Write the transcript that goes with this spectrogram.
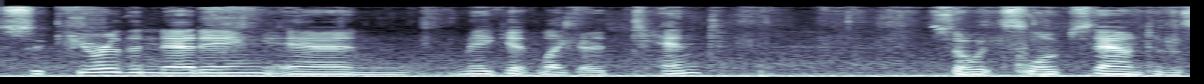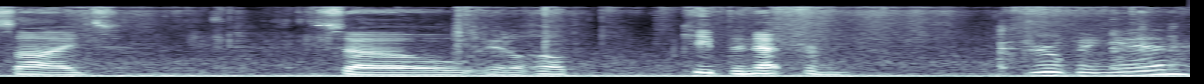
secure the netting and make it like a tent so it slopes down to the sides. So it'll help keep the net from drooping in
